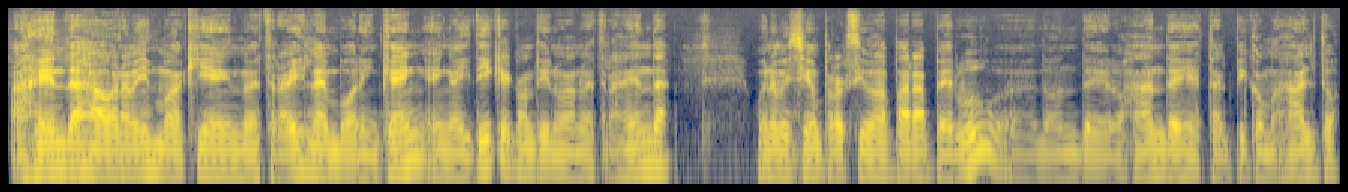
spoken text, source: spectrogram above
agendas ahora mismo aquí en nuestra isla, en Borinquen, en Haití, que continúa nuestra agenda. Una misión próxima para Perú, eh, donde los Andes está el pico más alto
